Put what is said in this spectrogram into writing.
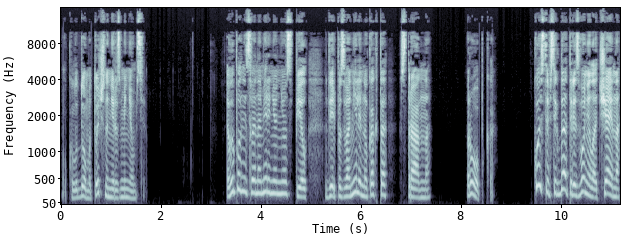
Около дома точно не разменемся. Выполнить свое намерение он не успел. В дверь позвонили, но как-то странно. Робко. Костя всегда трезвонил отчаянно,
